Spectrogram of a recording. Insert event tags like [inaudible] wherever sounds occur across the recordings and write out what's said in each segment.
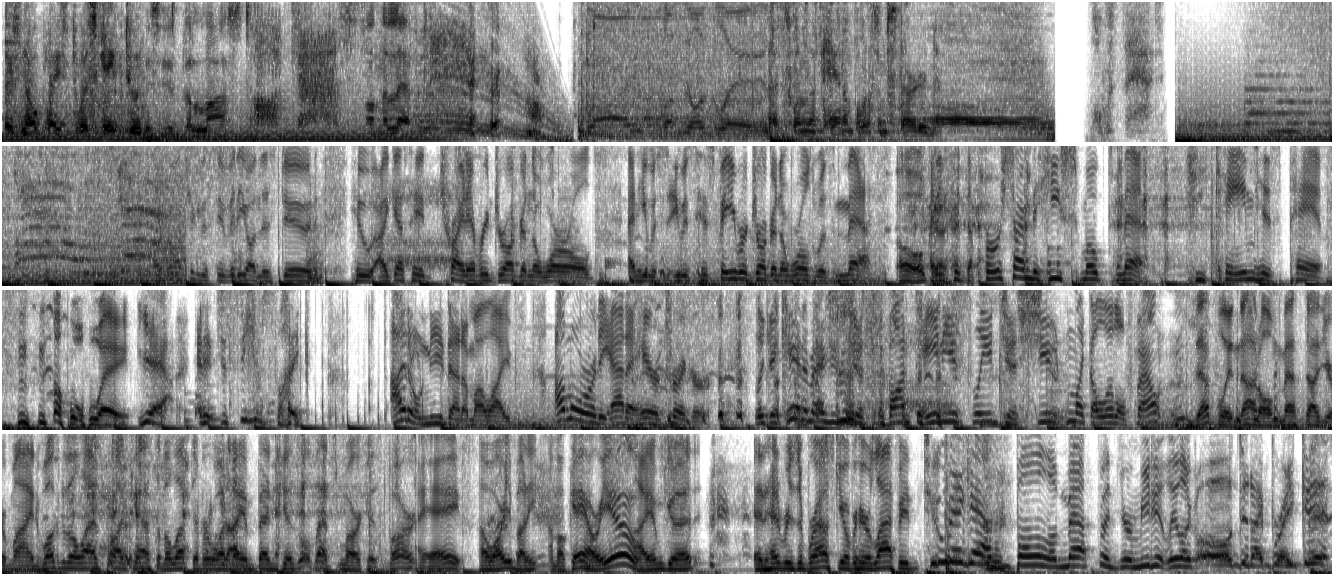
There's no place to escape to. This is the last podcast. On the left. That's when the cannibalism started. This new video on this dude who I guess he had tried every drug in the world, and he was he was his favorite drug in the world was meth. Oh, okay. And he said the first time that he smoked meth, he came his pants. [laughs] No way. yeah, and it just seems like. I don't need that in my life. I'm already at a hair trigger. [laughs] like I can't imagine just spontaneously just shooting like a little fountain. Definitely not all methed out of your mind. Welcome to the last podcast of the left, everyone. I am Ben Kissel. That's Marcus Parks. Hey, hey. How are you, buddy? I'm okay. How are you? I am good. And Henry Zabrowski over here laughing too. Big ass bowl of meth, and you're immediately like, "Oh, did I break it?"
